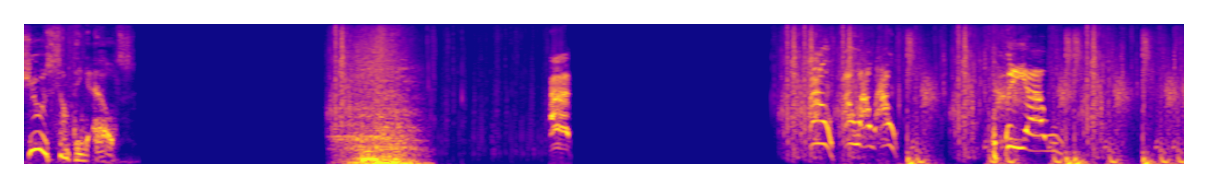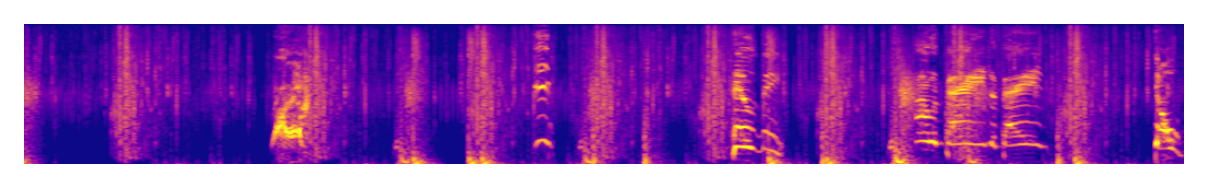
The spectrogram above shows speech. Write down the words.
Choose something else. Ah! Ow! Ow! Ow! Ow! Ow! Help me! Oh, the pain! The pain! Don't!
